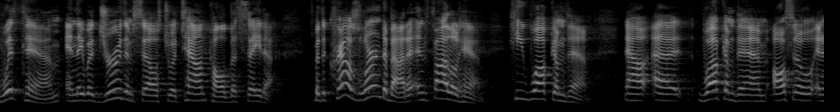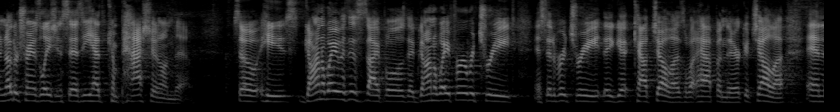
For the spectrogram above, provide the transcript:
with him, and they withdrew themselves to a town called Bethsaida. But the crowds learned about it and followed him. He welcomed them. Now, uh, welcomed them also in another translation says he had compassion on them. So he's gone away with his disciples. They've gone away for a retreat. Instead of retreat, they get Coachella, is what happened there, Coachella. And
